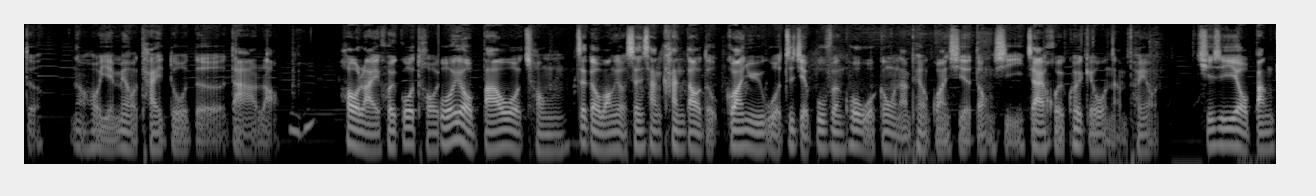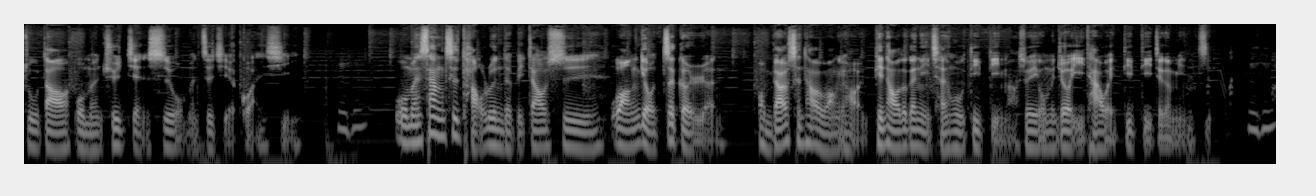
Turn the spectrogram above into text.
的，然后也没有太多的打扰。嗯哼。后来回过头，我有把我从这个网友身上看到的关于我自己的部分，或我跟我男朋友关系的东西，再回馈给我男朋友，其实也有帮助到我们去检视我们自己的关系。嗯哼。我们上次讨论的比较是网友这个人。我们不要称他为网友好，平常我都跟你称呼弟弟嘛，所以我们就以他为弟弟这个名字。嗯哼，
